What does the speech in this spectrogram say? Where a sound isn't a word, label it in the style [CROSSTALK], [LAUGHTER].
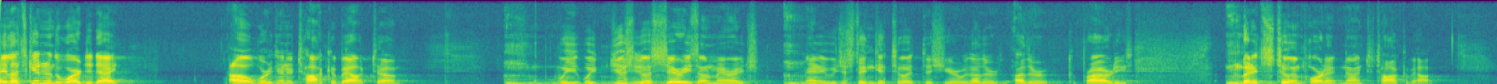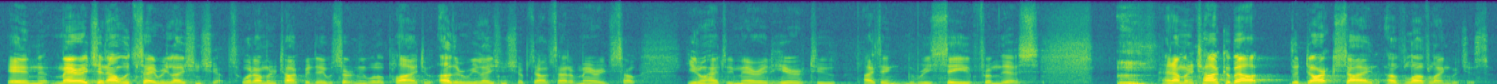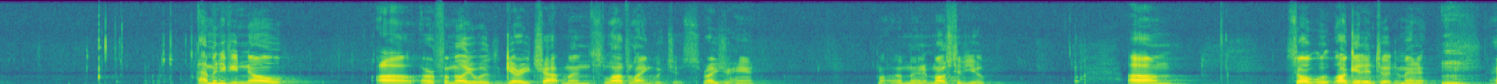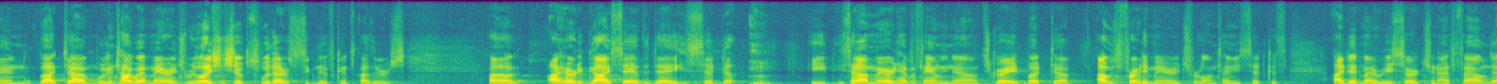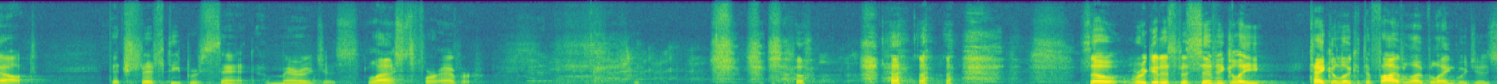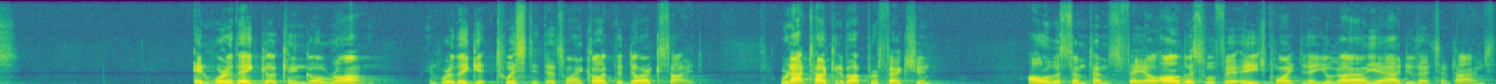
Hey, let's get into the word today. Uh, we're going to talk about, uh, [CLEARS THROAT] we, we usually do a series on marriage, [CLEARS THROAT] and we just didn't get to it this year with other, other priorities. [CLEARS THROAT] But it's too important not to talk about. And marriage, and I would say relationships. What I'm going to talk about today certainly will apply to other relationships outside of marriage. So you don't have to be married here to, I think, receive from this. and I'm going to talk about the dark side of love languages. How many of you know uh, are familiar with Gary Chapman's love languages? Raise your hand. Most of you. Um, so I'll get into it in a minute. [CLEARS THROAT] and, but um, we're going to talk about marriage relationships with our significant others. Uh, I heard a guy say the other day, he said, uh, [CLEARS THROAT] he, he said, I'm married, have a family now, it's great, but uh, I was afraid of marriage for a long time, he said, because I did my research and I found out that 50% of marriages last forever. so, [LAUGHS] so, we're going to specifically take a look at the five love languages and where they go, can go wrong and where they get twisted. That's why I call it the dark side. We're not talking about perfection. All of us sometimes fail. All of us will fail. At each point today, you'll go, oh, yeah, I do that sometimes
